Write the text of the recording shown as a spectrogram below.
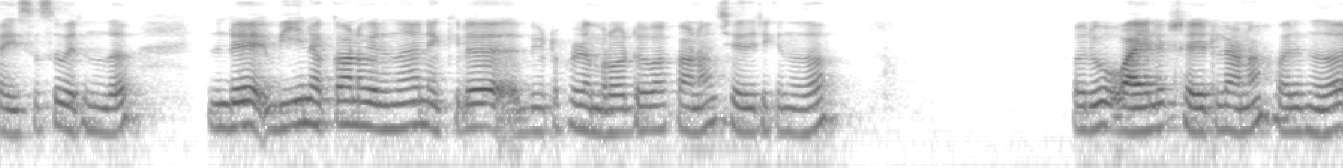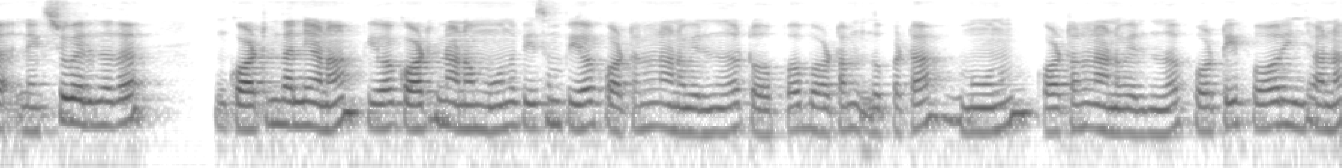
സൈസസ് വരുന്നത്. ഇതിന്റെ വി നെക്കാണ് വരുന്നത്. നെക്കിൽ ബ്യൂട്ടിഫുൾ എംബ്രോയ്ഡറി വർക്കാണ് ചെയ്തിരിക്കുന്നത്. ഒരു വയലറ്റ് ഷെയ്ഡിലാണ് വരുന്നത്. നെക്സ്റ്റ് വരുന്നത് കോട്ടൺ തന്നെയാണ്. പ്യുവർ കോട്ടൺ ആണ്. മൂന്ന് പീസും പ്യുവർ കോട്ടണിലാണ് വരുന്നത്. ടോപ്പ് ബോട്ടം ദുപ്പട്ട മൂന്നും കോട്ടണിലാണ് വരുന്നത്. ഫോർട്ടി ഫോർ ഇഞ്ചാണ്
